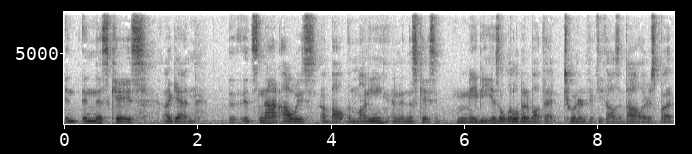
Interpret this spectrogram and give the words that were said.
in in this case, again, it's not always about the money, and in this case, it maybe is a little bit about that two hundred fifty thousand dollars, but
